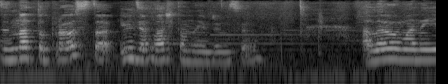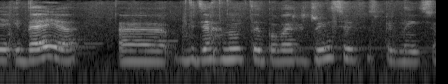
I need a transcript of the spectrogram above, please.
занадто просто і вдягла штани джинсові. Але у мене є ідея е, вдягнути поверх джинсів цю спідницю.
